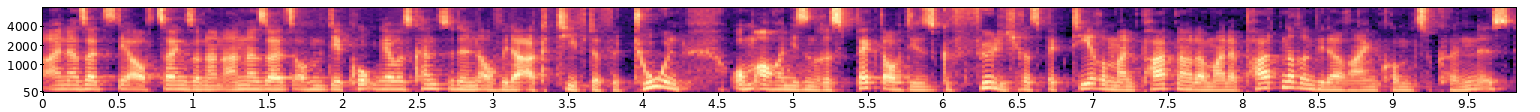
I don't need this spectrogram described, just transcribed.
einerseits dir aufzeigen, sondern andererseits auch mit dir gucken, ja, was kannst du denn auch wieder aktiv dafür tun, um auch in diesen Respekt, auch dieses Gefühl, ich respektiere meinen Partner oder meine Partnerin wieder reinkommen zu können, ist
